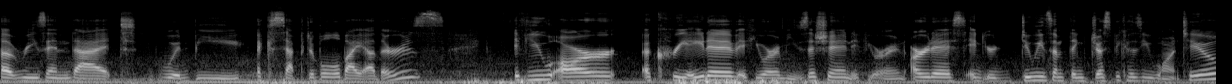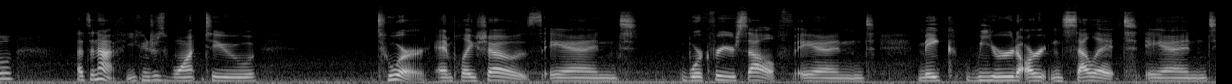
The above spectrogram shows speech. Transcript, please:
a reason that would be acceptable by others. If you are a creative, if you are a musician, if you're an artist and you're doing something just because you want to, that's enough. You can just want to tour and play shows and work for yourself and make weird art and sell it. And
